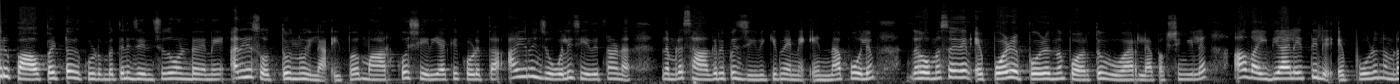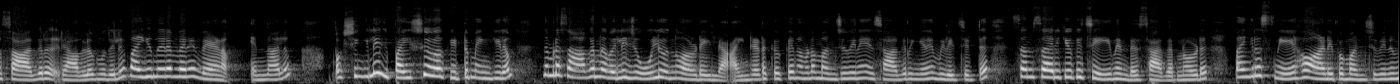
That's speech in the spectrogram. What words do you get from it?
ഒരു പാവപ്പെട്ട ഒരു കുടുംബത്തിൽ ജനിച്ചതുകൊണ്ട് തന്നെ അധികം സ്വത്തൊന്നുമില്ല. ഇപ്പോൾ മാർക്കോ ശരിയാക്കി കൊടുത്ത ആ ഒരു ജോലി ചെയ്തിട്ടാണ് നമ്മുടെ സാഗർ ഇപ്പോൾ ജീവിക്കുന്നത് തന്നെ. എന്നാൽ പോലും തോമസ് വൈദ്യൻ എപ്പോഴും എപ്പോഴും ഒന്നും പുറത്തു പോകാറില്ല പക്ഷെങ്കിൽ ആ വൈദ്യാലയത്തിൽ എപ്പോഴും നമ്മുടെ സാഗർ രാവിലെ മുതൽ വൈകുന്നേരം വരെ വേണം. എന്നാലും പക്ഷെങ്കിൽ പൈസയൊക്കെ കിട്ടുമെങ്കിലും നമ്മുടെ സാഗറിന് വലിയ ജോലിയൊന്നും അവിടെ ഇല്ല അതിന്റെ ഇടയ്ക്കൊക്കെ നമ്മുടെ മഞ്ജുവിനെ സാഗർ ഇങ്ങനെ വിളിച്ചിട്ട് സംസാരിക്കുകയൊക്കെ ചെയ്യുന്നുണ്ട് സാഗറിനോട്. ഭയങ്കര സ്നേഹമാണ് ഇപ്പോൾ മഞ്ജുവിനും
